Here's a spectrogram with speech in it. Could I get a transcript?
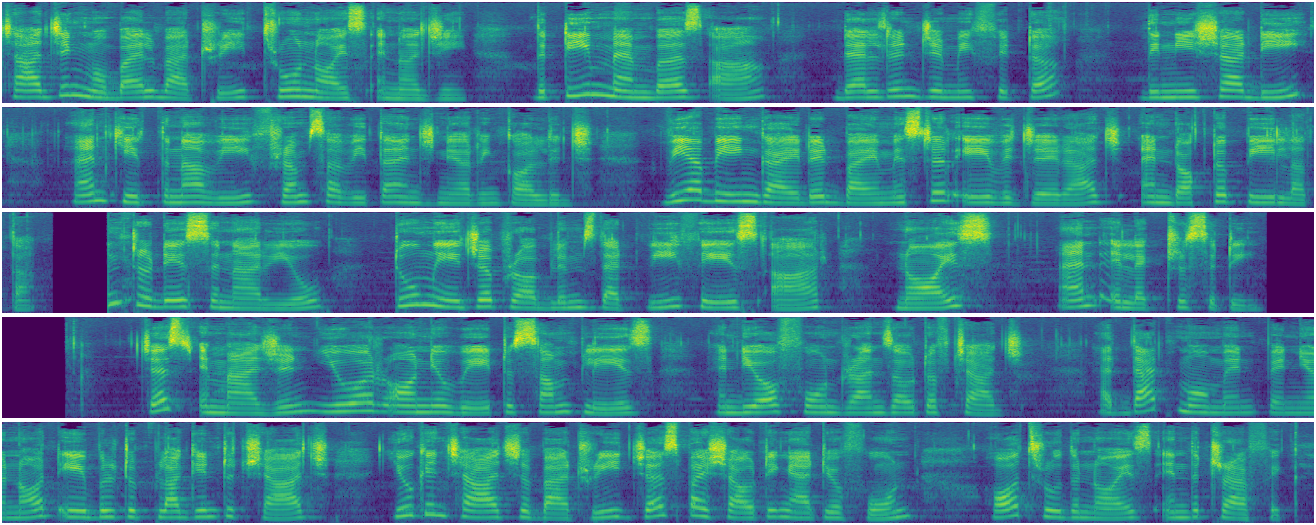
Charging mobile battery through noise energy. The team members are Delrin Jimmy Fitter, Dinisha D, and Kirthanna V from Saveetha Engineering College. We are being guided by Mr. A. Vijayaraj and Dr. P. Lata. In today's scenario, two major problems that we face are noise and electricity. Just imagine you are on your way to some place and your phone runs out of charge. At that moment, when you're not able to plug into charge, you can charge the battery just by shouting at your phone or through the noise in the traffic.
